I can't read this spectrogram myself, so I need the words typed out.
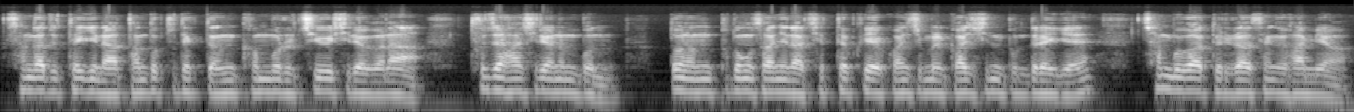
상가주택이나 단독주택 등 건물을 지으시려거나 투자하시려는 분, 또는 부동산이나 재테크에 관심을 가지신 분들에게 참고가 되리라 생각하며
